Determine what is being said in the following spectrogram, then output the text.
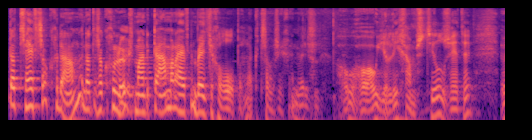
dat heeft ze ook gedaan. En dat is ook gelukt. Maar de camera heeft een beetje geholpen, laat ik het zo zeggen. En de regie. Ho, ho, ho, je lichaam stilzetten. Eh,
